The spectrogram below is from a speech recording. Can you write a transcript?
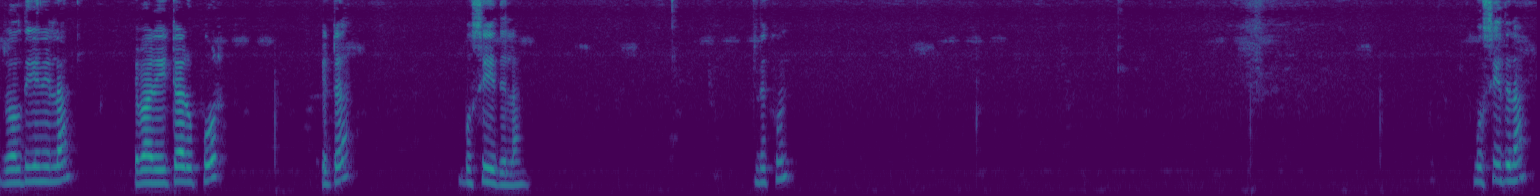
জল দিয়ে নিলাম। এবার এইটার উপর এটা বসিয়ে দিলাম। দেখুন। বসিয়ে দিলাম।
